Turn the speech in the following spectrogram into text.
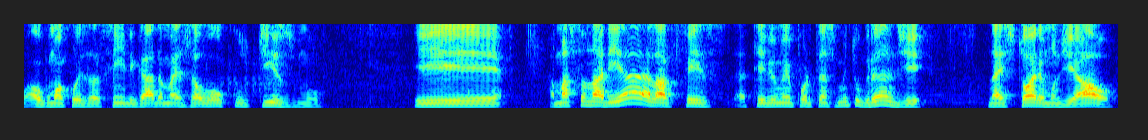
alguma coisa assim ligada mais ao ocultismo. E a maçonaria, ela fez, teve uma importância muito grande na história mundial.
